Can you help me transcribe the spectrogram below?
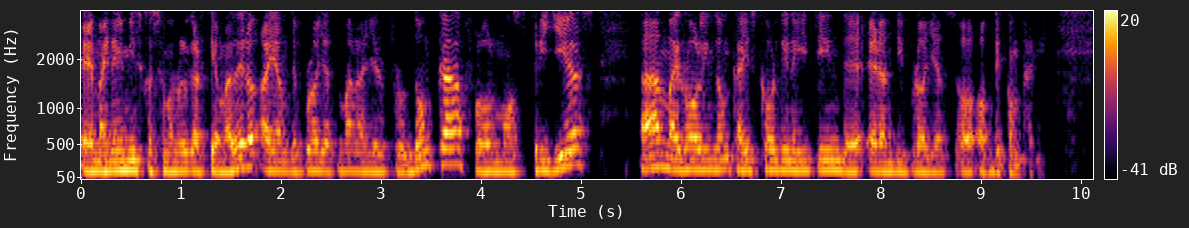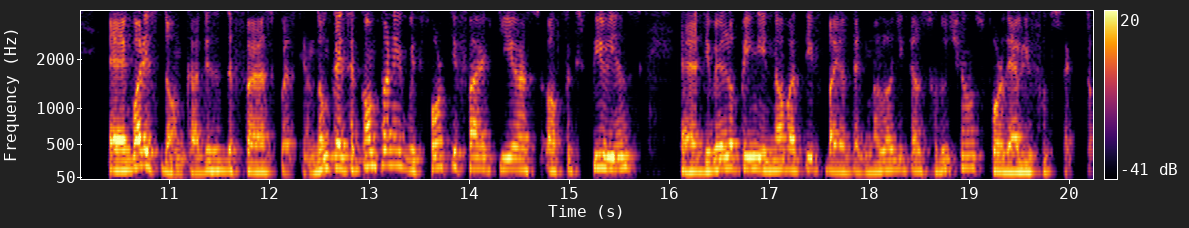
Uh, my name is Jose Manuel Garcia Madero. I am the project manager from Donca for almost three years. And my role in Donca is coordinating the R&D projects of, of the company. Uh, what is Donca? This is the first question. Donca is a company with 45 years of experience uh, developing innovative biotechnological solutions for the agri-food sector.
